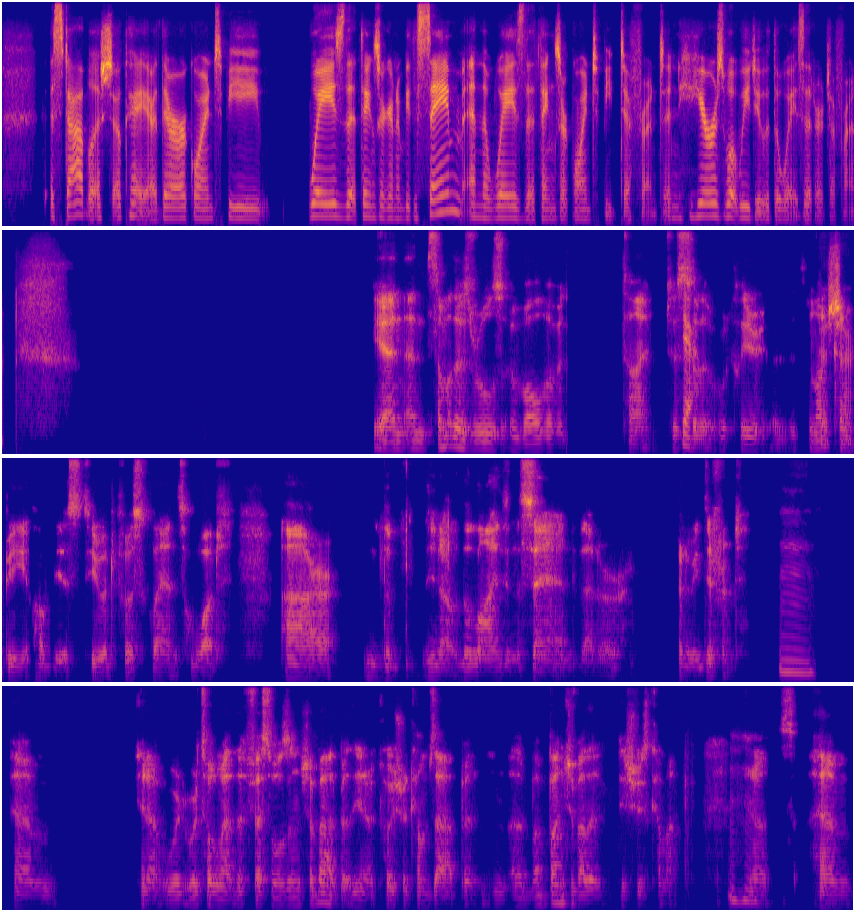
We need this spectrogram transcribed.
establish okay there are going to be ways that things are going to be the same and the ways that things are going to be different. And here's what we do with the ways that are different. Yeah, and, and some of those rules evolve over time, just yeah. so that we're clear. It's not For going sure. to be obvious to you at first glance what are the you know the lines in the sand that are going to be different. Mm. Um, you know, we're, we're talking about the festivals and Shabbat, but you know, kosher comes up and a, a bunch of other issues come up. Mm-hmm. You know, um,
